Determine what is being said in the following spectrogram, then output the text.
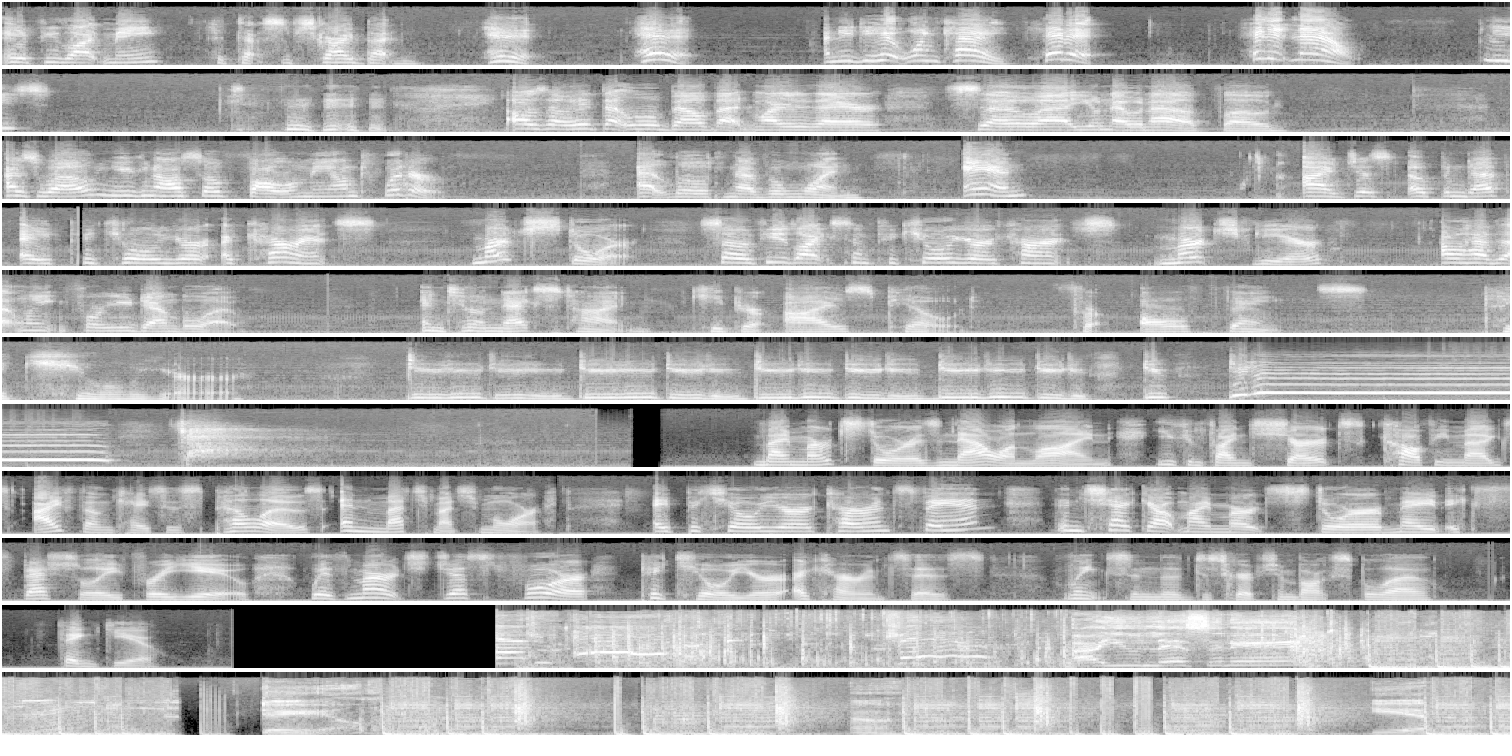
if you like me hit that subscribe button hit it hit it I need to hit 1k hit it Hit it now! Please. also, hit that little bell button while you're there so uh, you'll know when I upload. As well, you can also follow me on Twitter at LilithNova1. And I just opened up a Peculiar Occurrence merch store. So if you'd like some Peculiar Occurrence merch gear, I'll have that link for you down below. Until next time, keep your eyes peeled for all things peculiar. Do do do do do do do do do do do do do do do do do My merch store is now online. You can find shirts, coffee mugs, iPhone cases, pillows, and much, much more. A peculiar occurrence fan? Then check out my merch store made especially for you, with merch just for peculiar occurrences. Links in the description box below. Thank you. Are you listening? Damn. Uh. Yeah.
